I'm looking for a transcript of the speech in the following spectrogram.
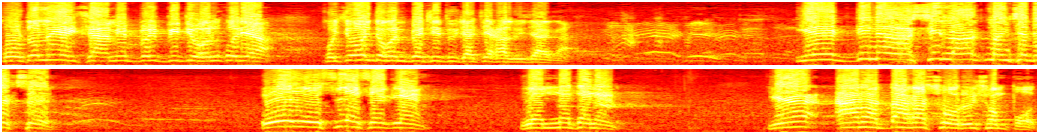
কোর্টে লই আইছে আমি ভিডিও অন করিয়া কইছে ওই তখন বেটি দুইটা টাকা লই জায়গা একদিনে আশি লাখ মানুষে দেখছে। ওই ওসি আছে একলা রমনা থানার এ আর টাকা শহরই সম্পদ।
